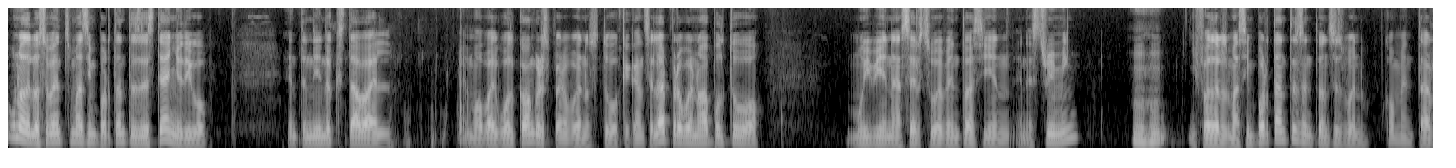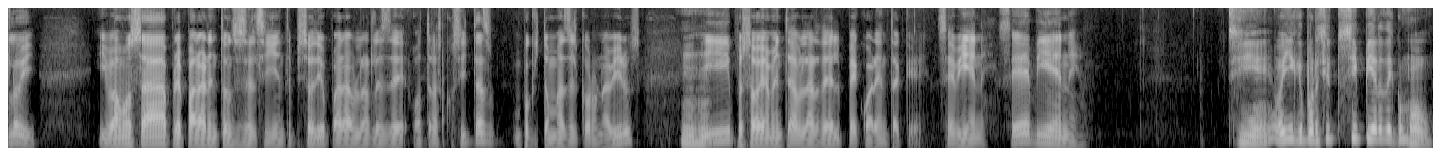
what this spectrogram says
uno de los eventos más importantes de este año, digo, entendiendo que estaba el, el Mobile World Congress, pero bueno, se tuvo que cancelar. Pero bueno, Apple tuvo muy bien hacer su evento así en, en streaming y fue de los más importantes, entonces bueno, comentarlo y, y vamos a preparar entonces el siguiente episodio para hablarles de otras cositas, un poquito más del coronavirus y pues obviamente hablar del P40 que se viene, se viene. Sí, oye, que por cierto sí pierde como,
